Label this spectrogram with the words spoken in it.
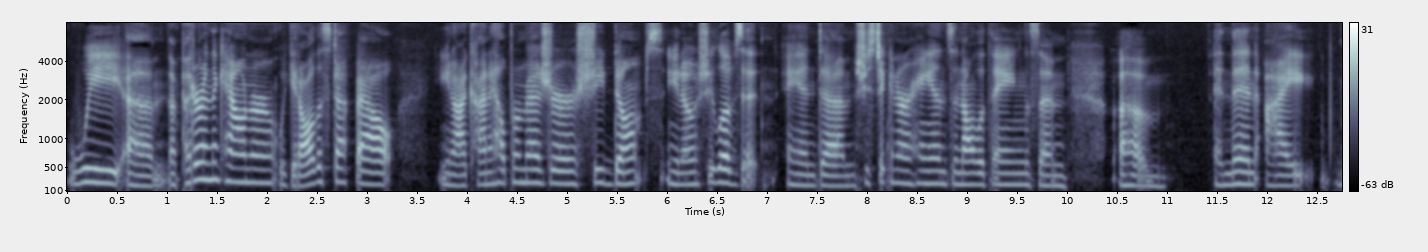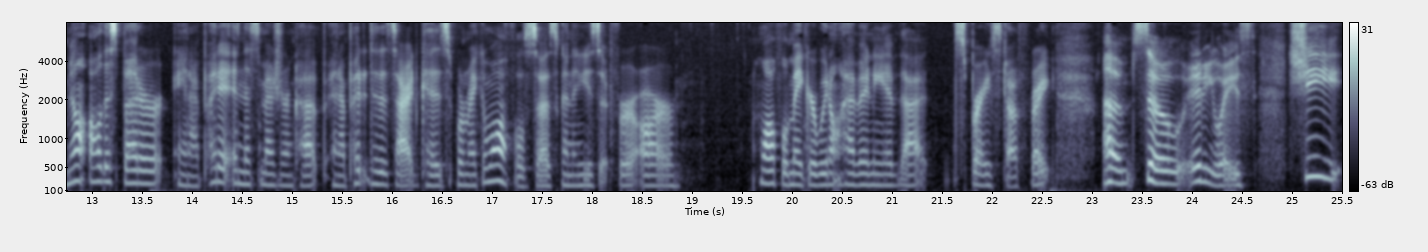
We um, i put her on the counter. We get all the stuff out you know i kind of help her measure she dumps you know she loves it and um, she's sticking her hands in all the things and um, and then I melt all this butter and I put it in this measuring cup and I put it to the side because we're making waffles. So I was going to use it for our waffle maker. We don't have any of that spray stuff, right? Um, so, anyways, she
